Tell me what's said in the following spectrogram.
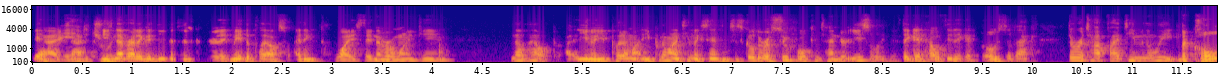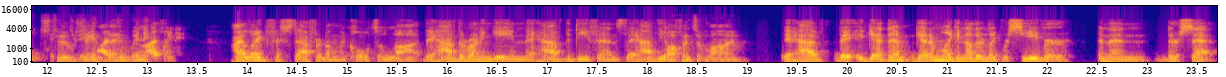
Yeah, exactly. He's never had a good defense in his career. They've made the playoffs, I think, twice. They never won a game. No help. Uh, You know, you put him on you put him on a team like San Francisco, they're a Super Bowl contender easily. If they get healthy, they get Bosa back. They're a top five team in the league. The Colts too. Dude, they Same can thing. I think I like Stafford on the Colts a lot. They have the running game, they have the defense, they have the offense. Offensive line. They have they get them get them like another like receiver, and then they're set.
